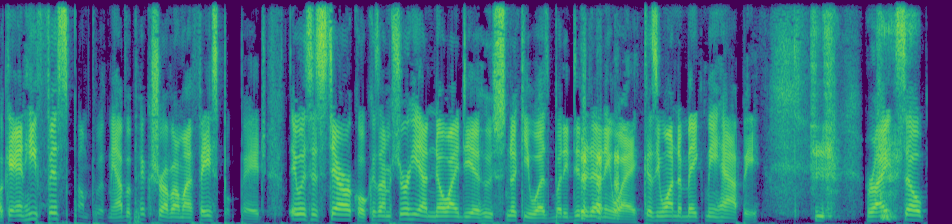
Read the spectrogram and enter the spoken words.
Okay, and he fist pumped with me. I have a picture of it on my Facebook page. It was hysterical because I'm sure he had no idea who Snooki was, but he did it anyway because he wanted to make me happy. right? So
